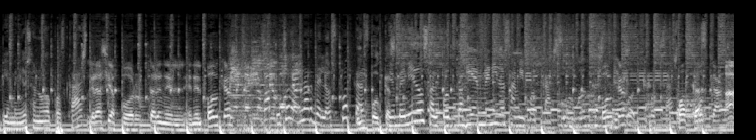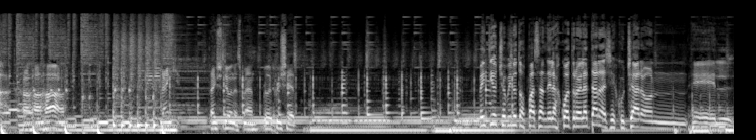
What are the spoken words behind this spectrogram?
bienvenidos a un nuevo podcast. Gracias por estar en el, en el podcast. Escucho de hablar de los podcasts. podcast. Bienvenidos al podcast. Bienvenidos a mi podcast. Podcast. Podcast. Ah, ha ha ha. Thank you. Thanks for doing this, man. Really appreciate it. 28 minutos pasan de las 4 de la tarde y escucharon el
